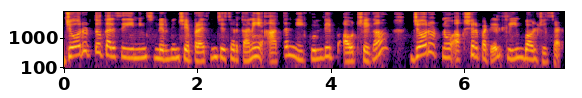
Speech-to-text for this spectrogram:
జోరూట్తో కలిసి ఇన్నింగ్స్ నిర్మించే ప్రయత్నం చేశాడు కానీ అతన్ని కుల్దీప్ అవుట్ చేయగా జోరూట్ను అక్షర్ పటేల్ క్లీన్ బౌల్ చేశాడు.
